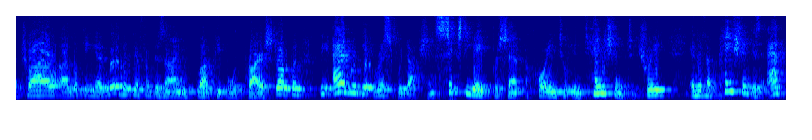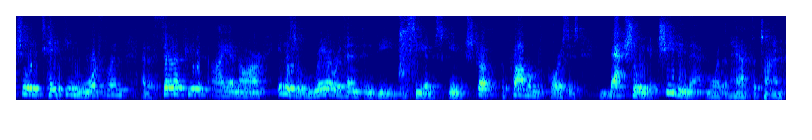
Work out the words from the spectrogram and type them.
a trial uh, looking at a little bit different design with of people with prior stroke, but the aggregate risk reduction, 68% according to intention to treat. And if a patient is actually taking warfarin at a therapeutic INR, it is a rare event indeed to see an ischemic stroke. The problem, of course, is actually achieving that more than half the time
